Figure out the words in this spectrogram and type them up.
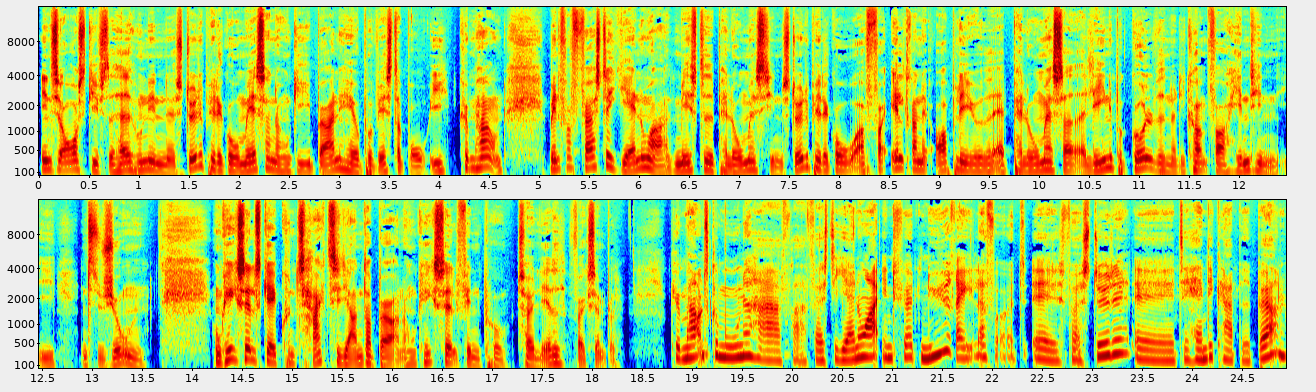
Indtil årsskiftet havde hun en øh, støttepædagog med sig, når hun gik i børnehave på Vesterbro i København. Men fra 1. januar mistede Paloma sin støttepædagog, og forældrene oplevede, at Paloma sad alene på gulvet, når de kom for at hente hende i institutionen. Hun kan ikke selv skabe kontakt til de andre børn, og hun kan ikke selv finde på toilettet, for eksempel. Københavns Kommune har fra 1. januar indført nye regler for at, øh, for at støtte øh, til handicappede børn.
